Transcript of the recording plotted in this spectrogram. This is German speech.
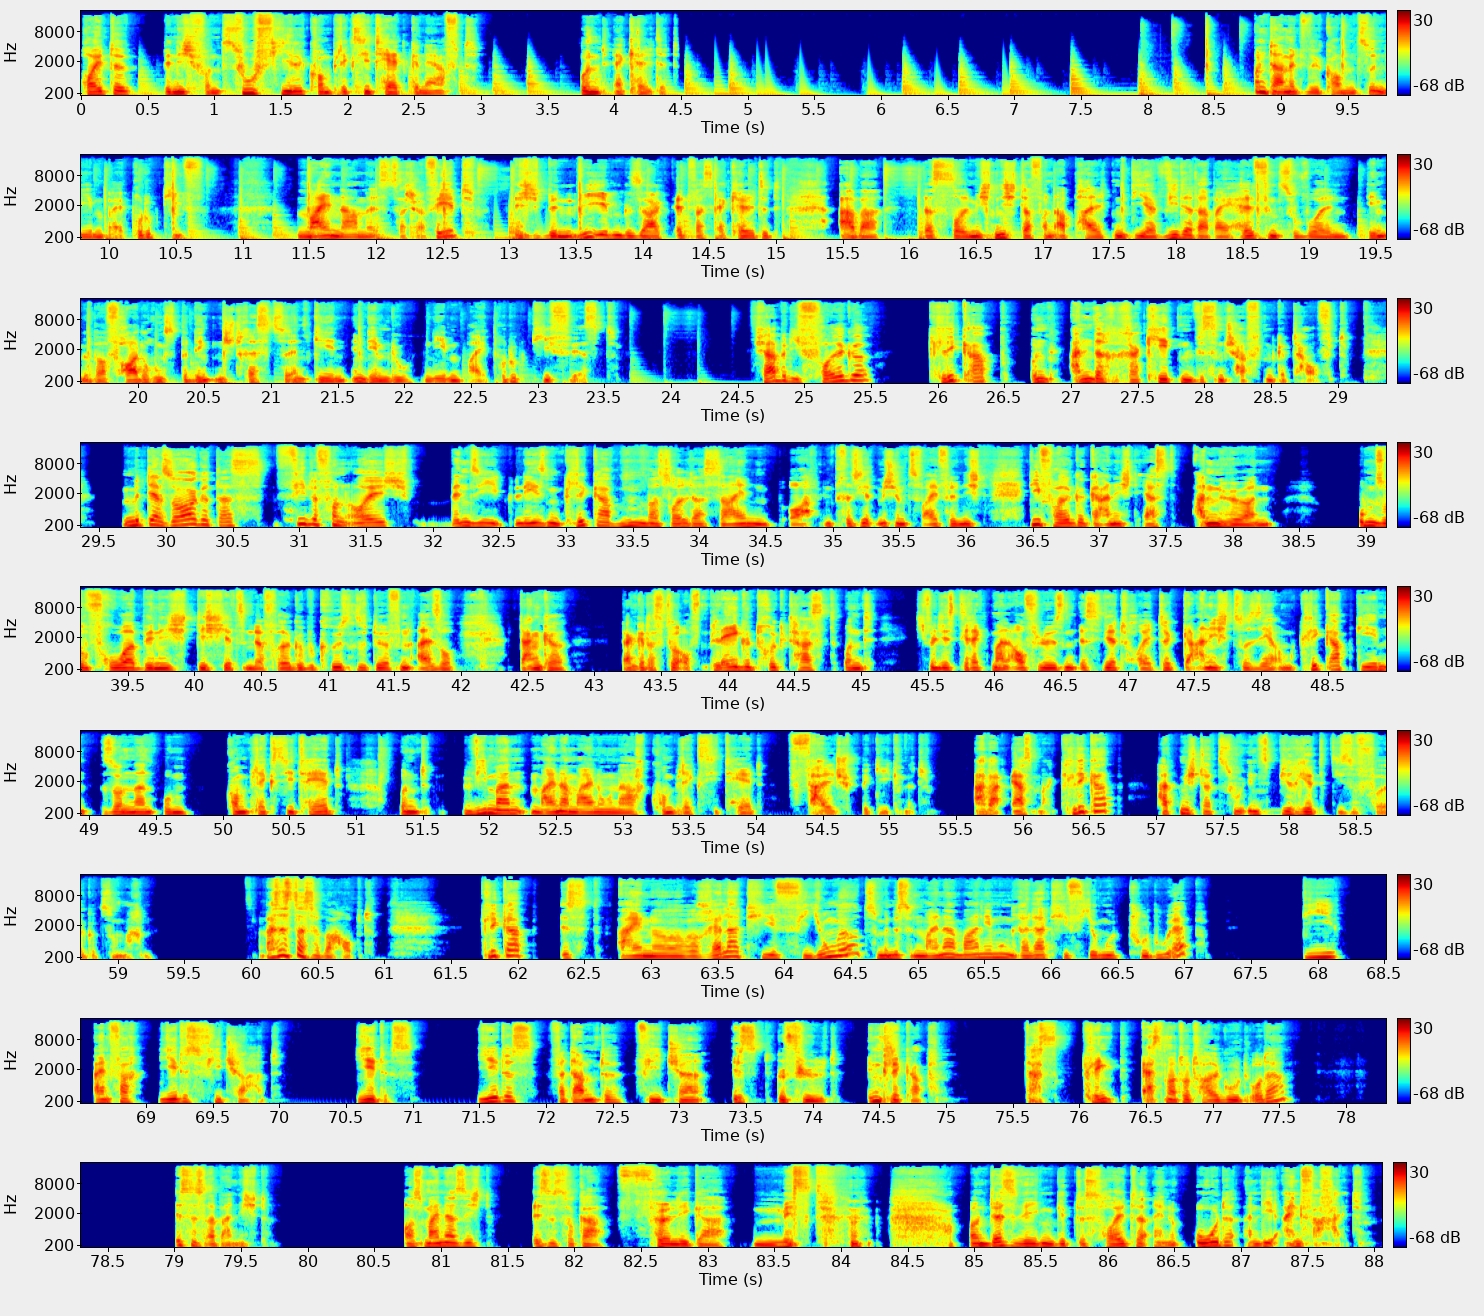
Heute bin ich von zu viel Komplexität genervt und erkältet. Und damit willkommen zu Nebenbei Produktiv. Mein Name ist Sascha Feth. Ich bin, wie eben gesagt, etwas erkältet, aber das soll mich nicht davon abhalten, dir wieder dabei helfen zu wollen, dem überforderungsbedingten Stress zu entgehen, indem du nebenbei produktiv wirst. Ich habe die Folge ClickUp und andere Raketenwissenschaften getauft mit der Sorge, dass viele von euch, wenn sie lesen Klicker, hm, was soll das sein? Oh, interessiert mich im Zweifel nicht, die Folge gar nicht erst anhören. Umso froher bin ich, dich jetzt in der Folge begrüßen zu dürfen. Also danke, danke, dass du auf Play gedrückt hast und ich will jetzt direkt mal auflösen. Es wird heute gar nicht so sehr um ClickUp gehen, sondern um Komplexität und wie man meiner Meinung nach Komplexität falsch begegnet. Aber erstmal ClickUp hat mich dazu inspiriert, diese Folge zu machen. Was ist das überhaupt? ClickUp ist eine relativ junge, zumindest in meiner Wahrnehmung, relativ junge To-Do-App, die einfach jedes Feature hat. Jedes. Jedes verdammte Feature ist gefühlt in ClickUp. Das klingt erstmal total gut, oder? Ist es aber nicht. Aus meiner Sicht ist es sogar völliger Mist. Und deswegen gibt es heute eine Ode an die Einfachheit.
